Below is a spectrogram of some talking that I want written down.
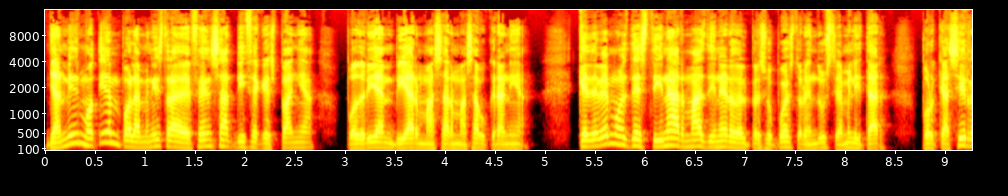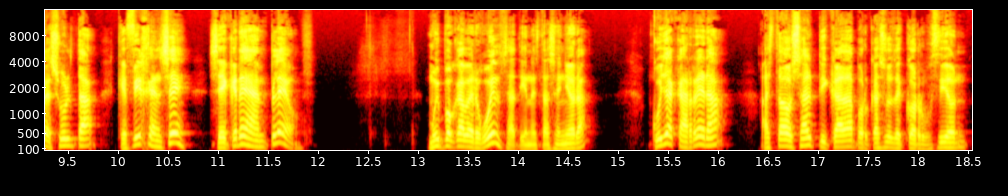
Y al mismo tiempo la ministra de Defensa dice que España podría enviar más armas a Ucrania, que debemos destinar más dinero del presupuesto a la industria militar, porque así resulta que, fíjense, se crea empleo. Muy poca vergüenza tiene esta señora, cuya carrera ha estado salpicada por casos de corrupción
